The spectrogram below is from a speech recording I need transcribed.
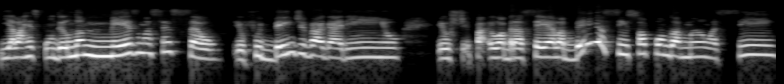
E ela respondeu na mesma sessão. Eu fui bem devagarinho, eu, eu abracei ela bem assim, só pondo a mão assim,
